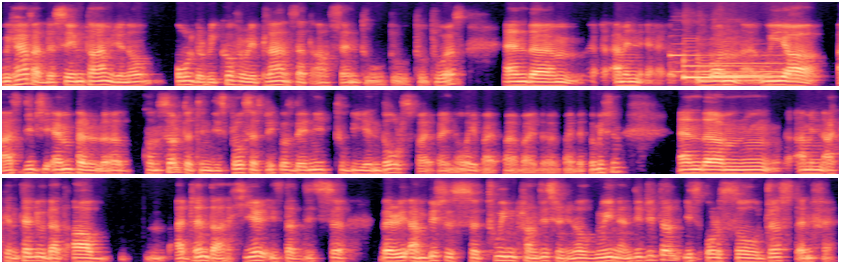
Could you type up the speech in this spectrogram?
We have at the same time, you know, all the recovery plans that are sent to, to, to, to us. And um, I mean, one, we are as DG EMPL consulted in this process because they need to be endorsed by, by in a way by, by, by the by the Commission. And um, I mean, I can tell you that our agenda here is that this uh, very ambitious uh, twin transition, you know, green and digital, is also just and fair.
